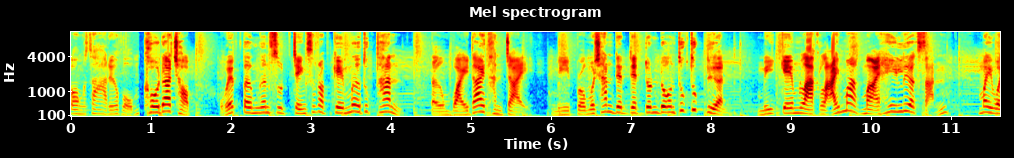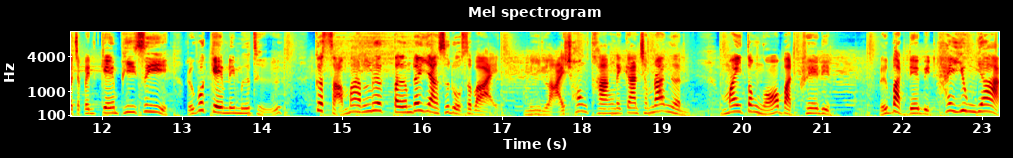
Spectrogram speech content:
กล้องซ่าด้วยครับผม Coda Shop เว็บเติมเงินสุดเจ๋งสำหรับเกมเมอร์ทุกท่าน เติมไวได้ทันใจ มีโปรโมชั่นเด็ดๆโดนๆทุก ๆ เดือน มีเกมหลากหลายมากมายให้เลือกสรร ไม่ว่าจะเป็นเกม PC หรือว่าเกมในมือถือ ก็สามารถเลือกเติมได้อย่างสะดวกสบาย มีหลายช่องทางในการชำระเงิน ไม่ต้องง้อบัตรเครดิต หรือบัตรเดบิตให้ยุ่งยาก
